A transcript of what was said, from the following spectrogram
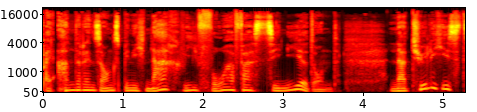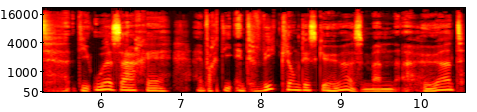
Bei anderen Songs bin ich nach wie vor fasziniert und natürlich ist die Ursache einfach die Entwicklung des Gehörs. Man hört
